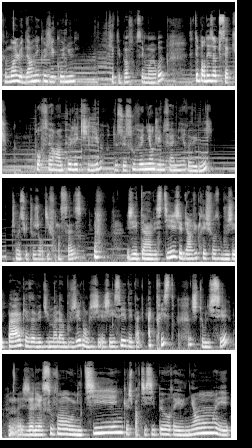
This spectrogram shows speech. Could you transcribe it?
que moi le dernier que j'ai connu, qui n'était pas forcément heureux, c'était pour des obsèques, pour faire un peu l'équilibre de se souvenir d'une famille réunie. Je me suis toujours dit française. j'ai été investie, j'ai bien vu que les choses bougeaient pas, qu'elles avaient du mal à bouger, donc j'ai essayé d'être actrice. J'étais au lycée, j'allais souvent aux meetings, que je participais aux réunions et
